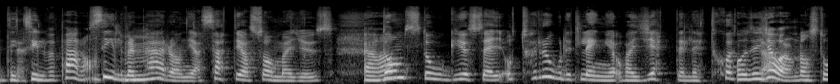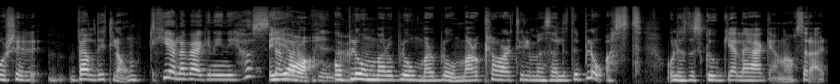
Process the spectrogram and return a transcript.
ditt silverpäron. Silverpäron, ja. Satte jag sommarljus. Ja. De stod ju sig otroligt länge och var jättelättskötta. Och det gör de. De står sig väldigt långt. Hela vägen in i hösten var Ja, de fina. och blommar och blommar och blommar och klarar till och med så lite blåst och lite skuggiga lägen och sådär.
